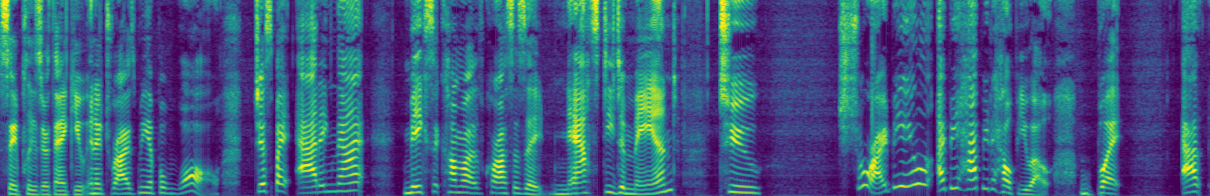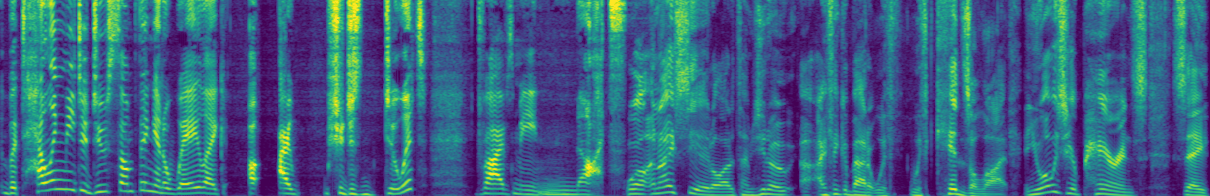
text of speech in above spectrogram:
say please or thank you and it drives me up a wall just by adding that makes it come across as a nasty demand to sure i'd be able i'd be happy to help you out but at, but telling me to do something in a way like uh, i should just do it drives me nuts Well, and I see it a lot of times. You know, I think about it with with kids a lot, and you always hear parents say,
